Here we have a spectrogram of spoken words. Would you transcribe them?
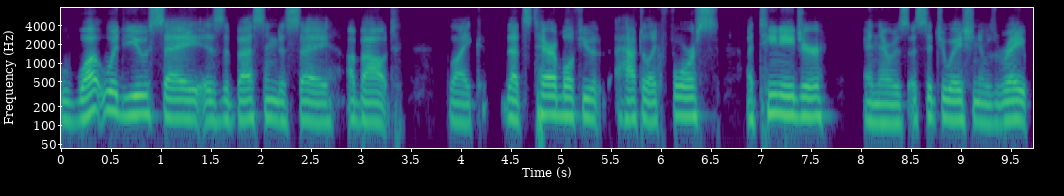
What would you say is the best thing to say about like that's terrible if you have to like force a teenager and there was a situation, it was rape.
